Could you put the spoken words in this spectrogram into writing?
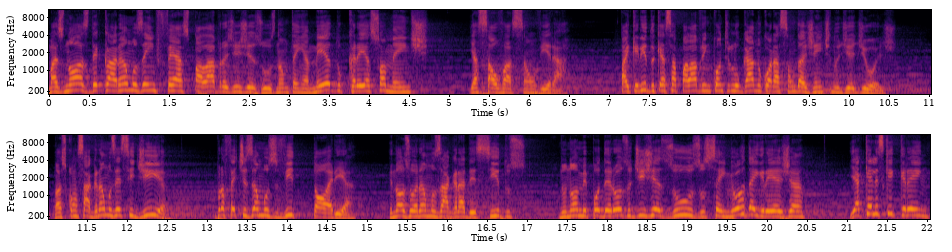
Mas nós declaramos em fé as palavras de Jesus: não tenha medo, creia somente, e a salvação virá. Pai querido, que essa palavra encontre lugar no coração da gente no dia de hoje. Nós consagramos esse dia, profetizamos vitória e nós oramos agradecidos no nome poderoso de Jesus, o Senhor da igreja, e aqueles que creem,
